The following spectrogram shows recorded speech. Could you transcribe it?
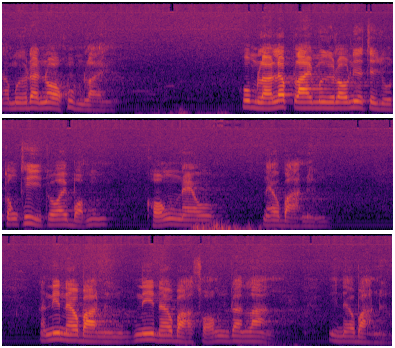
นะมือด้านนอกหุ้มไหลหุ้มไหลแล้วปลายมือเราเนี่ยจะอยู่ตรงที่รอยบ่อมของแนว แนวบ่าหนึ่งอันนี้แนวบ่าหนึ่งนี่แนวบ่าสองอยู่ด้านล่าง นี่แนวบ่าหนึ่ง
